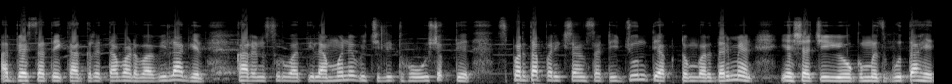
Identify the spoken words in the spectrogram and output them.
अभ्यासात एकाग्रता वाढवावी लागेल कारण सुरुवातीला मन विचलित होऊ शकते. स्पर्धा परीक्षांसाठी जून ते ऑक्टोबर दरम्यान यशाचे योग मजबूत आहेत.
